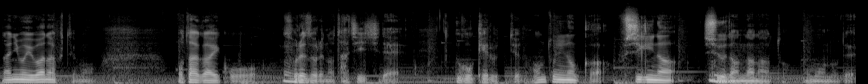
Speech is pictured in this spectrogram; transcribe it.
何も言わなくてもお互いこうそれぞれの立ち位置で動けるっていうのは本当になんか不思議な集団だなと思うので。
